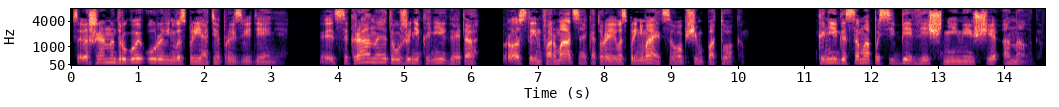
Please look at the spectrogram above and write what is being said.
Совершенно другой уровень восприятия произведения. Ведь с экрана это уже не книга, это просто информация, которая и воспринимается общим потоком. Книга сама по себе вещь, не имеющая аналогов.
